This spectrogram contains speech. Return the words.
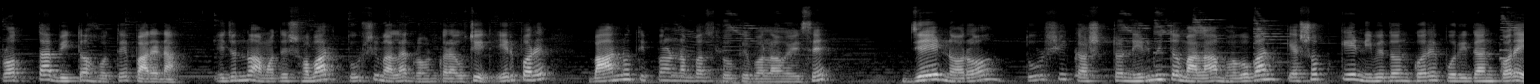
প্রত্যাবিত হতে পারে না। এজন্য আমাদের সবার তুলসীমালা গ্রহণ করা উচিত। এরপরে বাহান্ন তিপ্পান্ন নম্বর শ্লোকে বলা হয়েছে, যে নর তুলসী কাষ্ঠ নির্মিত মালা ভগবান কেশবকে নিবেদন করে পরিধান করে,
